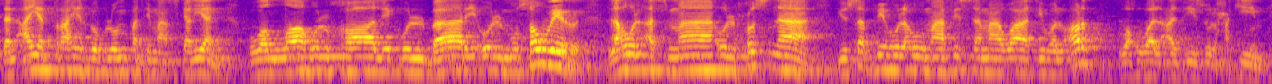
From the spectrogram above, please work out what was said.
Dan ayat terakhir 24 jemaah sekalian. Wallahul khaliqul bari'ul musawwir. Lahul asma'ul husna. Yusabbihu lahu ma fis samawati wal ard. Wahuwal azizul hakim.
